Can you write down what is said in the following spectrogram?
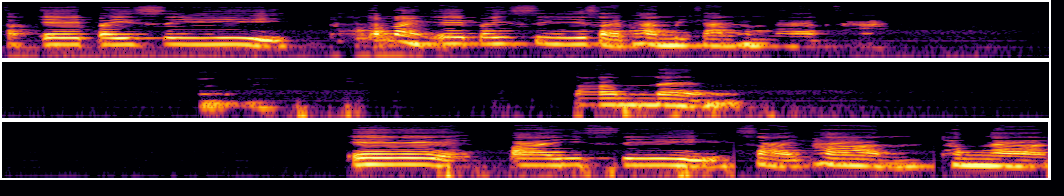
จาก A ไป C ถ้าตำแหน่ง A ไป C สายพานมีการทำงานค่ะอืมตำแหน่ง A ไป C สายพานทำงาน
